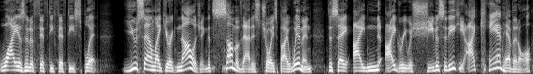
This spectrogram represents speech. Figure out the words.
why isn't it a 50 50 split? You sound like you're acknowledging that some of that is choice by women to say, I, kn- I agree with Shiva Siddiqui. I can't have it all.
